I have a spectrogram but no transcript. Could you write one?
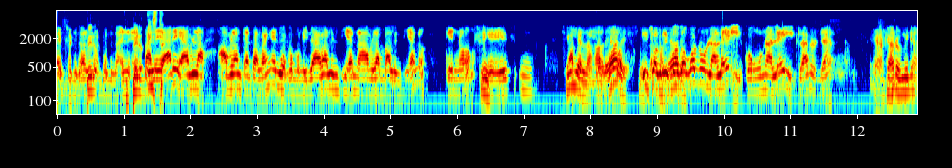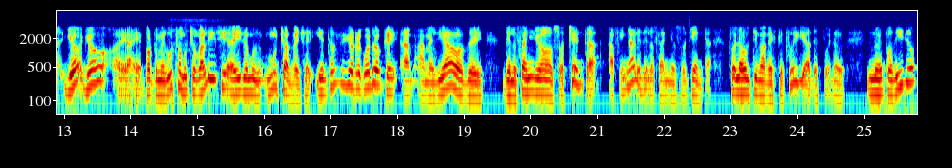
eh, perdón, Pero- perdón, en Baleares habla, hablan catalán, en la comunidad valenciana hablan valenciano, que no, Sí. que es... Sí, en las Baleares, Y sobre todo con una ley, con una ley, claro, ya. Claro, mira, yo, yo, eh, porque me gusta mucho Galicia, he ido mu- muchas veces, y entonces yo recuerdo que a, a mediados de, de los años 80, a finales de los años 80, fue la última vez que fui, ya después no, no he podido,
